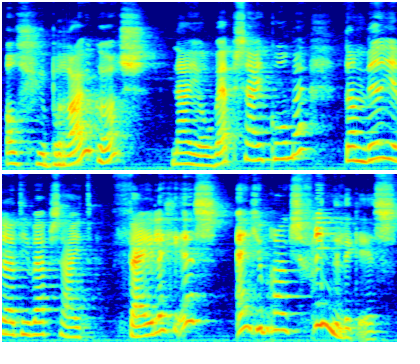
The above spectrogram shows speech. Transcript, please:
Als gebruikers naar jouw website komen, dan wil je dat die website veilig is en gebruiksvriendelijk is.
